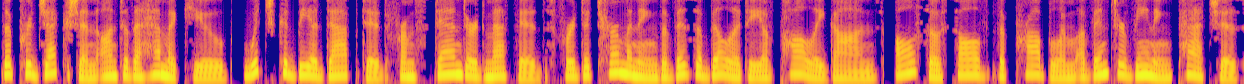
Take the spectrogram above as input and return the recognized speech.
The projection onto the hemicube, which could be adapted from standard methods for determining the visibility of polygons, also solved the problem of intervening patches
